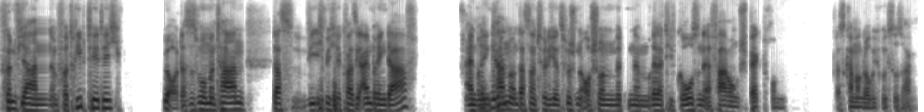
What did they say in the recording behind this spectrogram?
fünf Jahren im Vertrieb tätig ja, das ist momentan das, wie ich mich hier quasi einbringen darf, einbringen mhm. kann und das natürlich inzwischen auch schon mit einem relativ großen Erfahrungsspektrum. Das kann man, glaube ich, ruhig so sagen.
